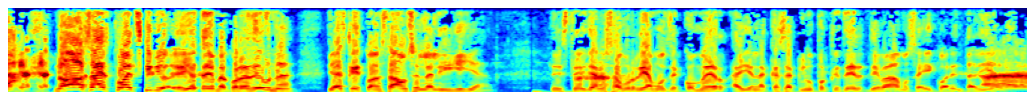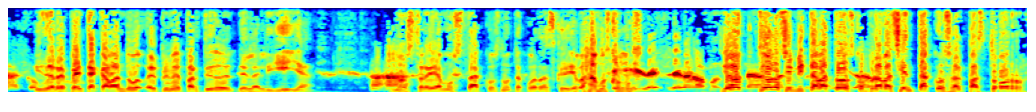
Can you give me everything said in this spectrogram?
no, ¿sabes cuál? Sí, yo, yo también me acordé de una. Ya es que cuando estábamos en la liguilla, este, ya nos aburríamos de comer ahí en la casa club porque te- llevábamos ahí 40 días. Ah, ¿cómo y de repente, acabando el primer partido de, de la liguilla, Ajá. nos traíamos tacos, ¿no te acuerdas? Que llevábamos Sí, como... le, le dábamos Yo, yo los de invitaba a todos, compraba 100 tacos al pastor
